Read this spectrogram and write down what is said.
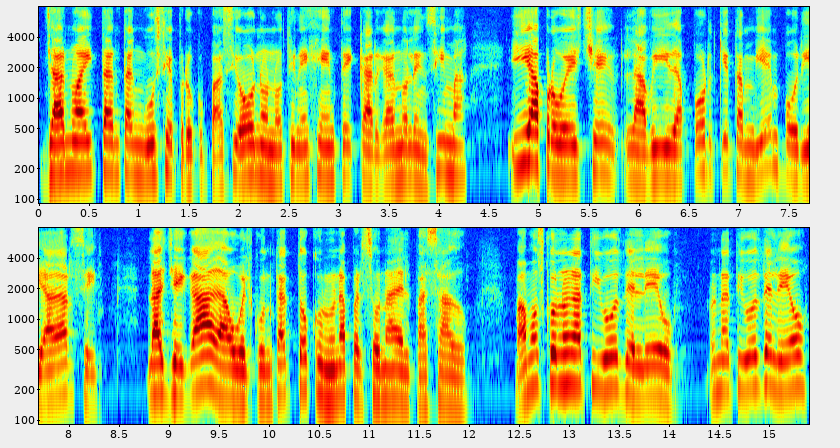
ya no hay tanta angustia y preocupación o no tiene gente cargándole encima y aproveche la vida porque también podría darse la llegada o el contacto con una persona del pasado. Vamos con los nativos de Leo. Los nativos de Leo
